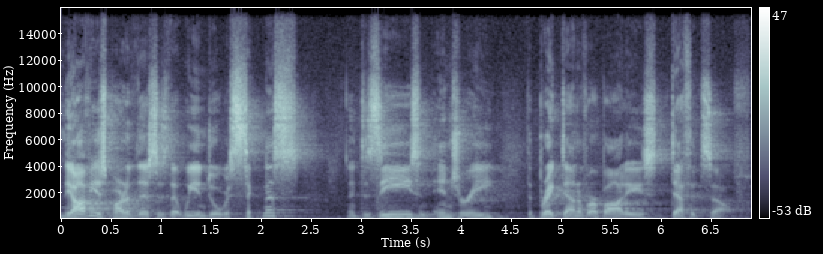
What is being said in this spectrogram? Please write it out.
The obvious part of this is that we endure with sickness and disease and injury, the breakdown of our bodies, death itself.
